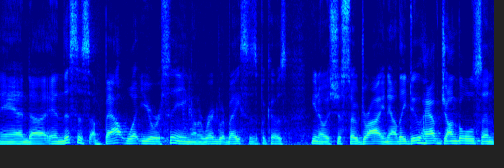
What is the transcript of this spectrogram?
And, uh, and this is about what you were seeing on a regular basis because, you know, it's just so dry. Now, they do have jungles, and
